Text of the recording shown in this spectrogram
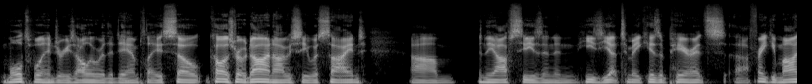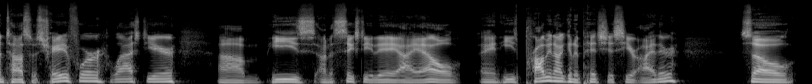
multiple injuries all over the damn place. So Carlos Rodon obviously was signed um, in the offseason and he's yet to make his appearance. Uh, Frankie Montas was traded for last year. Um, he's on a 60 day IL and he's probably not going to pitch this year either. So,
